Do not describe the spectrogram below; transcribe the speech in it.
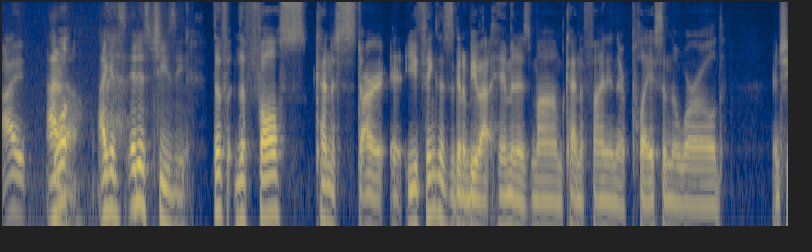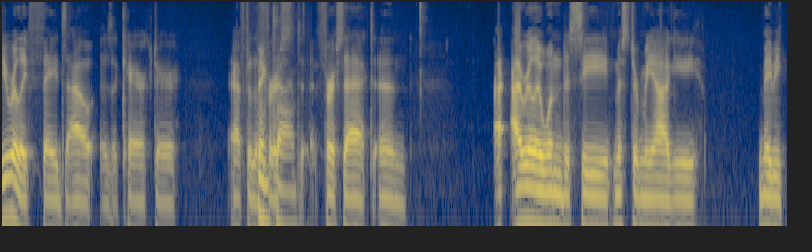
I But I don't Well- know. I could. It is cheesy. the the false kind of start. It, you think this is going to be about him and his mom kind of finding their place in the world, and she really fades out as a character after the Big first first act. And I, I really wanted to see Mr. Miyagi maybe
